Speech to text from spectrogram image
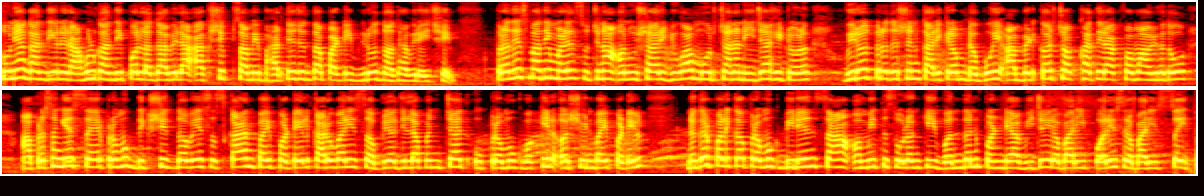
સોનિયા ગાંધી અને રાહુલ ગાંધી પર લગાવેલા આક્ષેપ સામે ભારતીય જનતા પાર્ટી વિરોધ નોંધાવી રહી છે. પ્રદેશમાંથી મળેલ સૂચના અનુસાર યુવા મોરચાના નીજા હેઠળ વિરોધ પ્રદર્શન કાર્યક્રમ ડભોઈ આંબેડકર ચોક ખાતે રાખવામાં આવ્યો હતો. આ પ્રસંગે શહેર પ્રમુખ દીક્ષિત દવે સસ્કાંતભાઈ પટેલ, કારોબારી સભ્ય, જિલ્લા પંચાયત ઉપપ્રમુખ વકીલ અશ્વિનભાઈ પટેલ, નગરપાલિકા પ્રમુખ બિરેન શાહ, અમિત સોલંકી, વંદન પંડ્યા, વિજય રબારી, પરેશ રબારી સહિત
